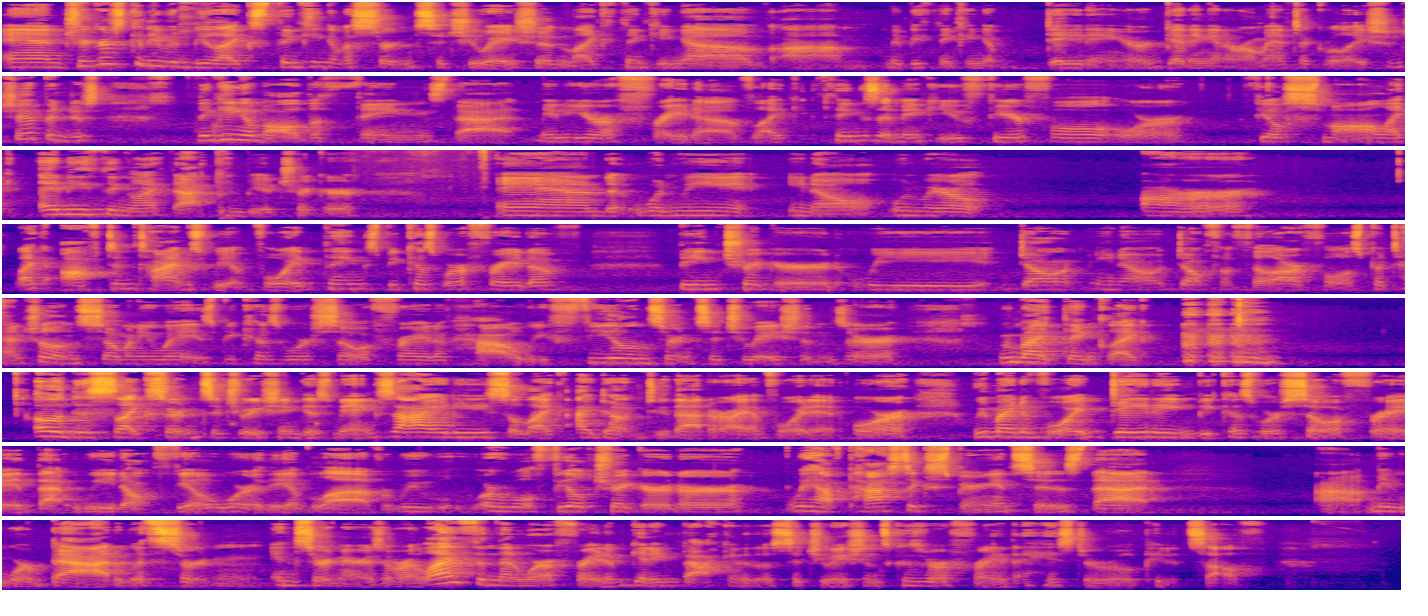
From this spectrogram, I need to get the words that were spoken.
And triggers could even be like thinking of a certain situation, like thinking of um, maybe thinking of dating or getting in a romantic relationship and just thinking of all the things that maybe you're afraid of, like things that make you fearful or feel small, like anything like that can be a trigger. And when we, you know, when we're are like oftentimes we avoid things because we're afraid of being triggered. We don't, you know, don't fulfill our fullest potential in so many ways because we're so afraid of how we feel in certain situations or we might think like oh this like certain situation gives me anxiety so like i don't do that or i avoid it or we might avoid dating because we're so afraid that we don't feel worthy of love or we or we'll feel triggered or we have past experiences that uh, maybe we're bad with certain in certain areas of our life and then we're afraid of getting back into those situations because we're afraid that history will repeat itself.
